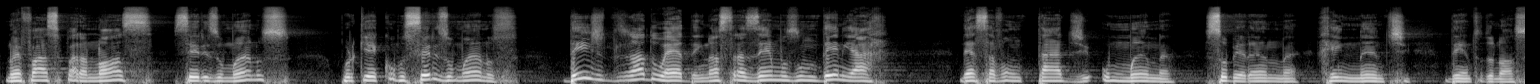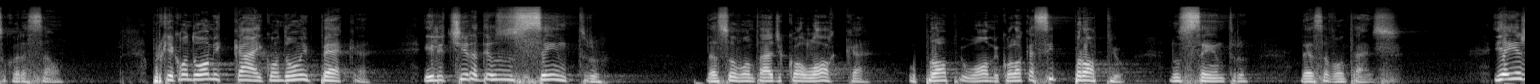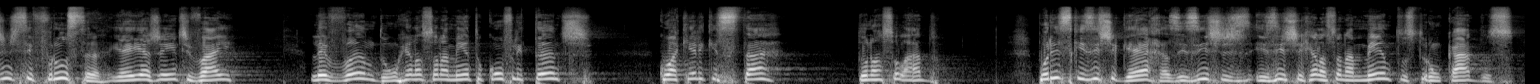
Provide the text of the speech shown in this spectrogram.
não é fácil para nós, seres humanos, porque, como seres humanos, desde lá do Éden, nós trazemos um DNA dessa vontade humana, soberana, reinante dentro do nosso coração. Porque quando o homem cai, quando o homem peca, ele tira Deus do centro da sua vontade, coloca o próprio homem, coloca a si próprio no centro dessa vontade. E aí a gente se frustra, e aí a gente vai levando um relacionamento conflitante com aquele que está do nosso lado. Por isso que existe guerras, existe, existe relacionamentos truncados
